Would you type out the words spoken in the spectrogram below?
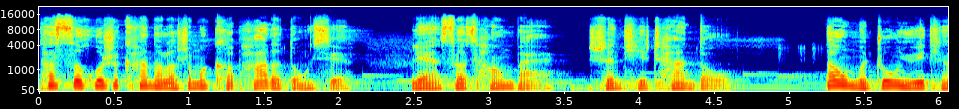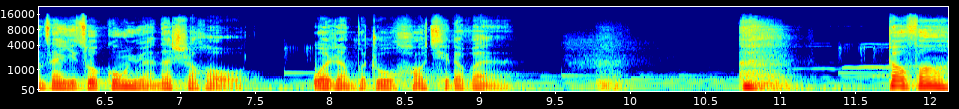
他似乎是看到了什么可怕的东西，脸色苍白，身体颤抖。当我们终于停在一座公园的时候，我忍不住好奇地问：“哎，赵峰，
